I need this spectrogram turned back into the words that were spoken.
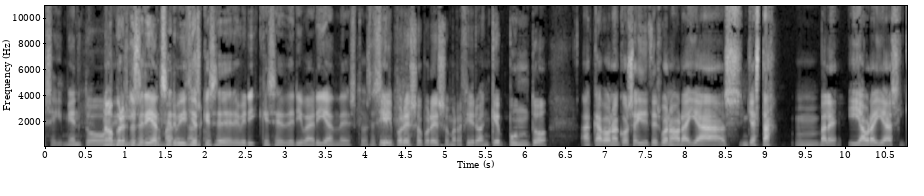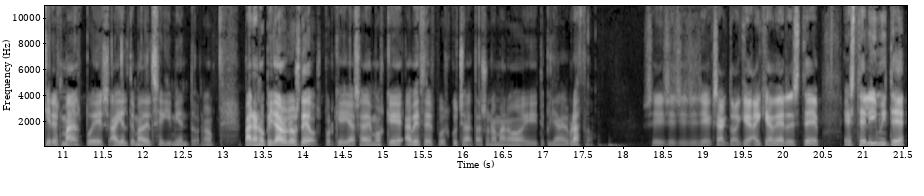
seguimiento. No, pero estos serían servicios que, se que se derivarían de esto. sí, por eso, por eso me refiero. ¿En qué punto acaba una cosa y dices, bueno, ahora ya, ya está, ¿vale? Y ahora ya, si quieres más, pues hay el tema del seguimiento, ¿no? Para no pillar los dedos, porque ya sabemos que a veces, pues escucha, te das una mano y te pillan el brazo. Sí, sí, sí, sí, exacto. Hay que, hay que ver este, este límite,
